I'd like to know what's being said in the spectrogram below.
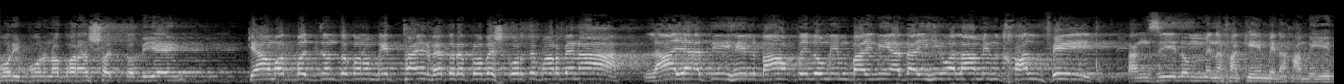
পরিপূর্ণ করার সত্য দিয়ে কেয়ামত পর্যন্ত কোন মিথ্যা এর ভেতরে প্রবেশ করতে পারবে না। লায়াতিহিল বাতিলু মিন বাইনি ইয়াদাইহি ওয়ালা খালফি, তানজিলুম মিন হাকিমিন হামিদ।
